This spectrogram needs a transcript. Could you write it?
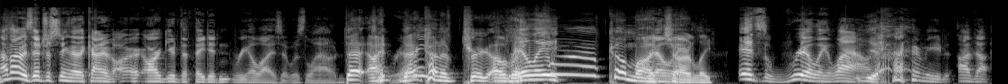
I thought it was interesting that they kind of ar- argued that they didn't realize it was loud. That I Really? that kind of trigger. I was Really? like, "Eh, come on, Really? Charlie. It's really loud. Yeah. I mean, I'm not.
